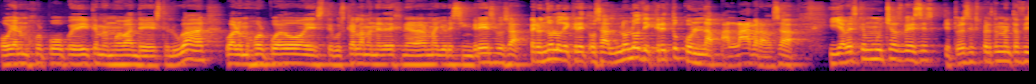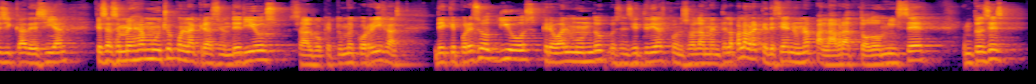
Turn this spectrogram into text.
hoy a lo mejor puedo pedir que me muevan de este lugar, o a lo mejor puedo este, buscar la manera de generar mayores ingresos, o sea, pero no lo decreto, o sea, no lo decreto con la palabra, o sea, y ya ves que muchas veces, que tú eres experto en metafísica, decían que se asemeja mucho con la creación de Dios, salvo que tú me corrijas de que por eso Dios creó al mundo pues en siete días con solamente la palabra, que decía en una palabra todo mi ser. Entonces,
